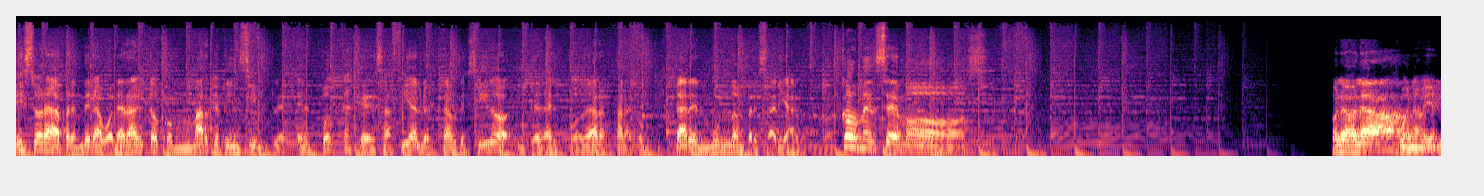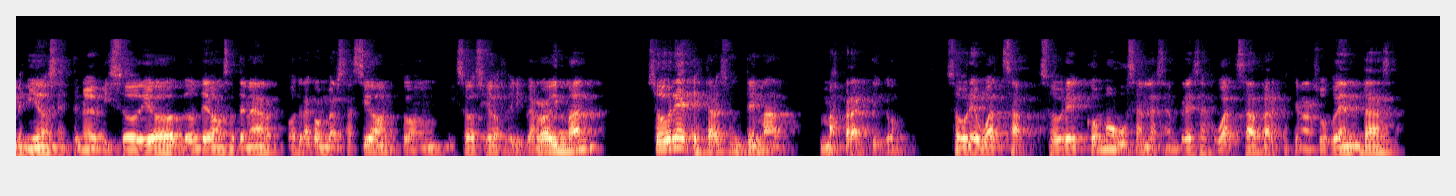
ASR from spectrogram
Es hora de aprender a volar alto con Marketing Simple, el podcast que desafía lo establecido y te da el poder para conquistar el mundo empresarial. ¡Comencemos! Hola, hola. Bueno, bienvenidos a este nuevo episodio donde vamos a tener otra conversación con mi socio Felipe Reutemann sobre esta vez un tema más práctico, sobre WhatsApp, sobre cómo usan las empresas WhatsApp para gestionar sus ventas,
